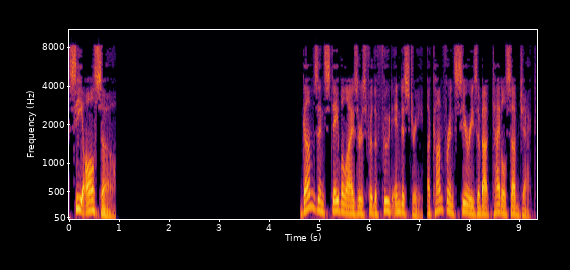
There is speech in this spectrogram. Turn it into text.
See also. Gums and stabilizers for the food industry, a conference series about title subject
